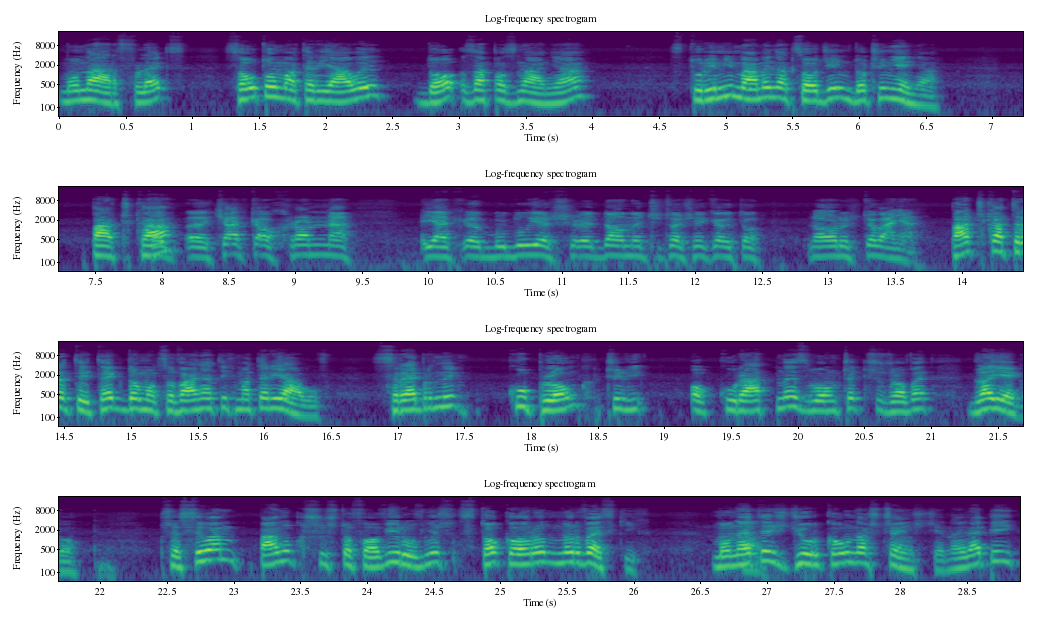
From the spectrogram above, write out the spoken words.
Monarflex są to materiały do zapoznania, z którymi mamy na co dzień do czynienia. Paczka, To, e, Ciatka ochronna, jak e, budujesz e, domy czy coś takiego, to na aresztowania. Paczka tretytek do mocowania tych materiałów. Srebrny kupląg, czyli akuratne złącze krzyżowe dla jego. Przesyłam panu Krzysztofowi również 100 koron norweskich. Monetę z dziurką na szczęście. Najlepiej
